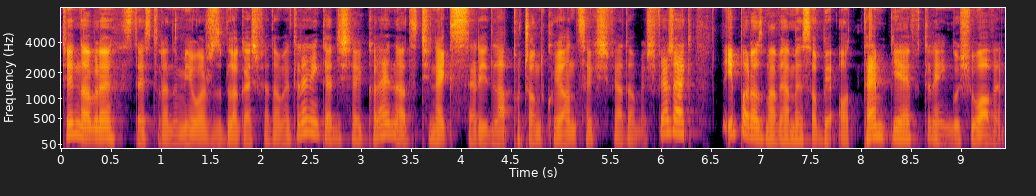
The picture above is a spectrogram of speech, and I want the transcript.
Dzień dobry, z tej strony Miłosz z bloga Świadomy Trening, a dzisiaj kolejny odcinek z serii dla początkujących Świadomy Świeżak i porozmawiamy sobie o tempie w treningu siłowym.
